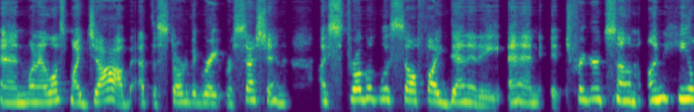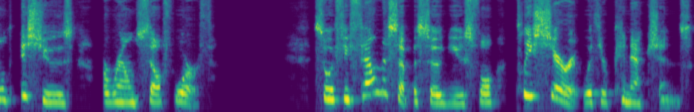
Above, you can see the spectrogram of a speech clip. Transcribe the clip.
And when I lost my job at the start of the Great Recession, I struggled with self-identity and it triggered some unhealed issues around self-worth. So if you found this episode useful, please share it with your connections.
